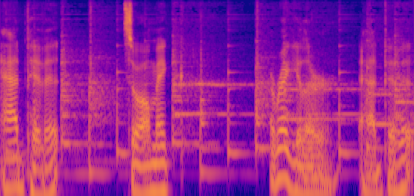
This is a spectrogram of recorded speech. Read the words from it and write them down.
ad pivot, so I'll make a regular ad pivot.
